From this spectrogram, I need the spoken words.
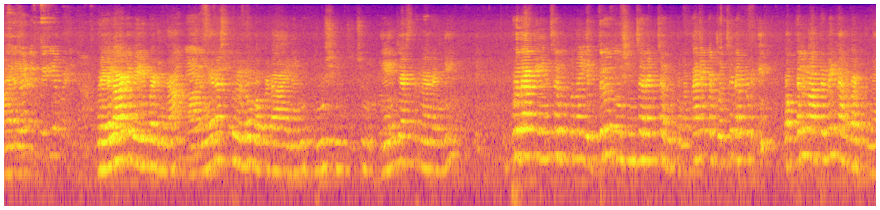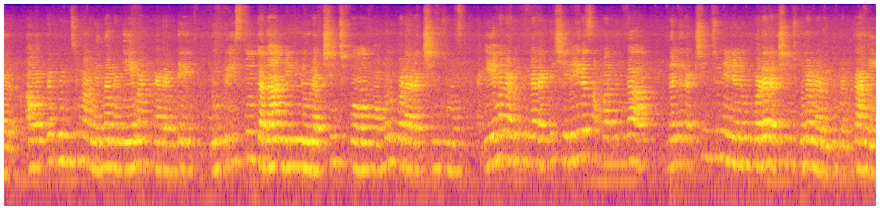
ఆయన వేలాడ వేయబడిన ఆ నేరస్తులలో ఒకడు ఆయనను దూషించు ఏం చేస్తున్నాడండి? ఇప్పుడు దాకా ఏం చదువుకున్నా ఇద్దరు దూషించారని చదువుకున్నాం. కానీ ఇక్కడికి వచ్చేటప్పటికి ఒక్కరు మాత్రమే కనబడుతున్నారు. ఆ ఒక్కరి గురించి మనం విన్నామండి ఏమంటున్నాడంటే నువ్వు క్రీస్తు కదా నిన్ను నువ్వు రక్షించుకో మమ్మల్ని కూడా రక్షించు. ఏమని అడుగుతున్నాడంటే శరీర సంబంధంగా నన్ను రక్షించు నేను నువ్వు కూడా రక్షించుకుని అని అడుగుతున్నాడు. కానీ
